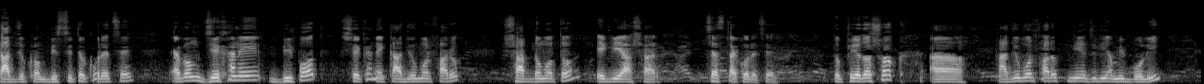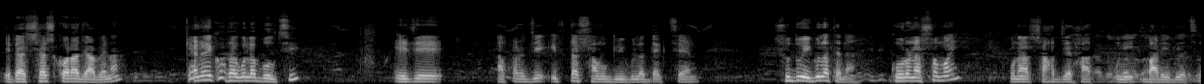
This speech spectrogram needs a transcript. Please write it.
কার্যক্রম বিস্তৃত করেছে এবং যেখানে বিপদ, সেখানে কাজী উমর ফারুক সাধ্যমতো এগিয়ে আসার চেষ্টা করেছে। তো প্রিয় দর্শক কাজী উমর ফারুক নিয়ে যদি আমি বলি, এটা শেষ করা যাবে না। কেন এই কথাগুলো বলছি? এই যে আপনারা যে ইফতার সামগ্রীগুলো দেখছেন, শুধু এগুলাতে না, করোনার সময় ওনার সাহায্যের হাত উনি বাড়িয়ে দিয়েছে।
